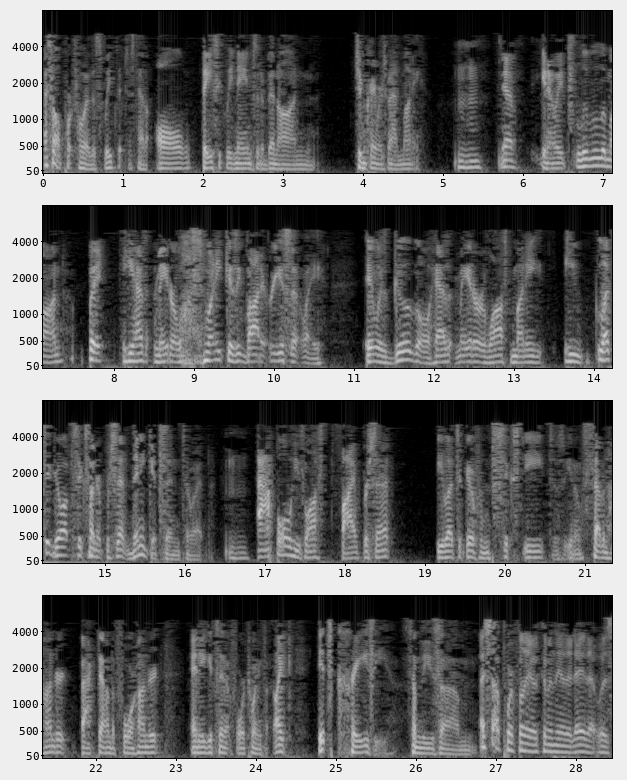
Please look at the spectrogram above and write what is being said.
I saw a portfolio this week that just had all basically names that have been on Jim Cramer's Mad Money. Mm-hmm. Yeah. You know, it's Lululemon, but he hasn't made or lost money because he bought it recently. It was Google hasn't made or lost money. He lets it go up 600%, then he gets into it. Mm-hmm. Apple, he's lost 5%. He lets it go from 60 to, you know, 700 back down to 400, and he gets in at 425. Like, it's crazy. Some of these, um, I saw a portfolio come in the other day that was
